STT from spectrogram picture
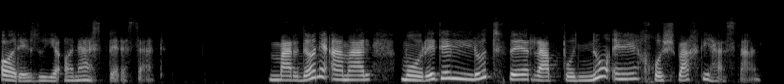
آرزوی آن است برسد. مردان عمل مورد لطف رب و نوع خوشبختی هستند.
